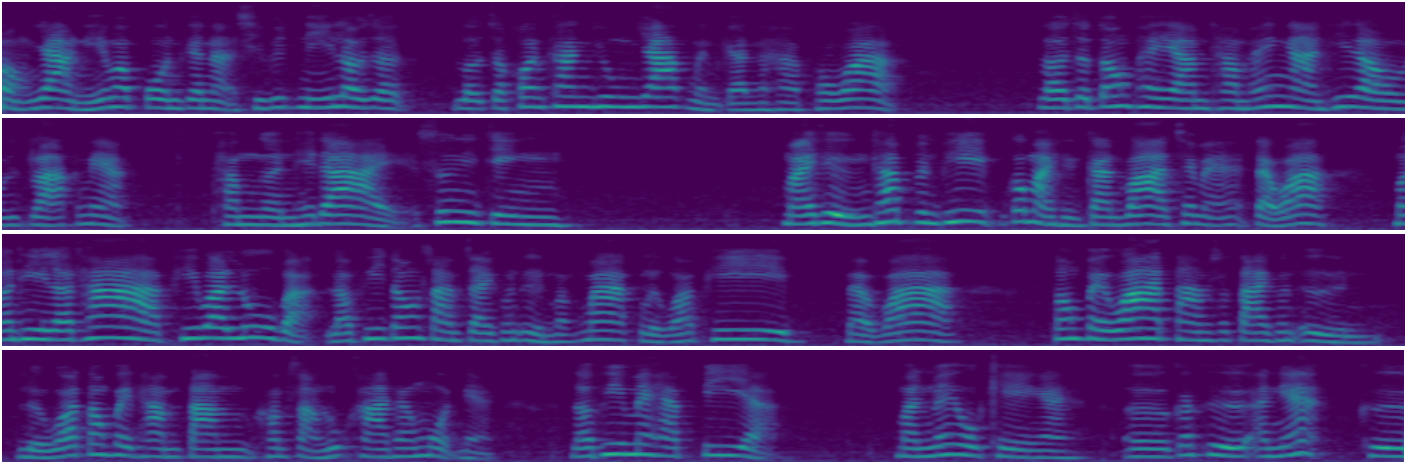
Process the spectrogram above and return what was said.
สองอย่างนี้มาปนกันอะชีวิตนี้เราจะเราจะค่อนข้างยุ่งยากเหมือนกันนะคะ เพราะว่าเราจะต้องพยายามทำให้งานที่เรารักเนี่ยทำเงินให้ได้ ซึ่งจริงๆ หมายถึงถ้าเป็นพี่ก็หมายถึงการวาดใช่ไหมแต่ว่าบางทีแล้วถ้าพี่วาดรูปอะแล้วพี่ต้องตามใจคนอื่นมาก ๆ หรือว่าพี่แบบว่าต้องไปวาดตามสไตล์คนอื่น หรือว่าต้องไปทำตามคำสั่งลูกค้าทั้งหมดเนี่ย แล้วพี่ไม่แฮปปี้อะ มันไม่โอเคไง เออ ก็คืออันเนี้ยคือ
